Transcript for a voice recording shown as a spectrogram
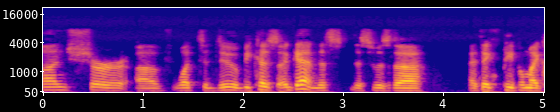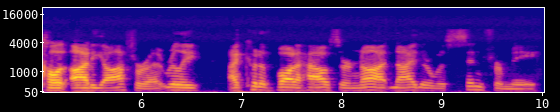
unsure of what to do because again, this this was a I think people might call it adiaphora. It really I could have bought a house or not. Neither was sin for me,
